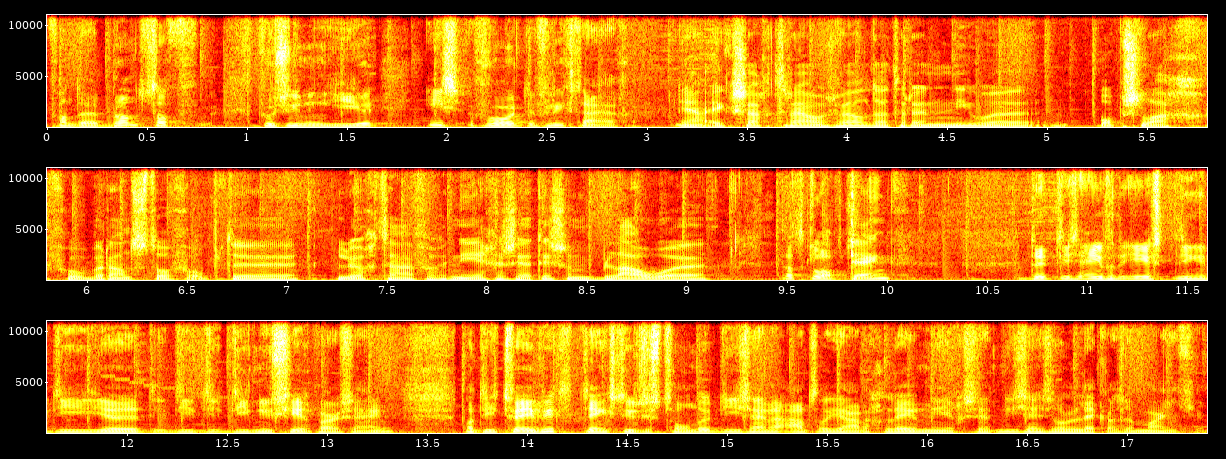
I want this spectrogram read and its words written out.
van de brandstofvoorziening hier is voor de vliegtuigen. Ja, ik zag trouwens wel dat er een nieuwe opslag voor brandstof op de luchthaven neergezet is. Een blauwe dat klopt. tank dit is een van de eerste dingen die, die, die, die, nu zichtbaar zijn. Want die twee witte tanks die er stonden, die zijn een aantal jaren geleden neergezet. Die zijn zo lekker als een mandje.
